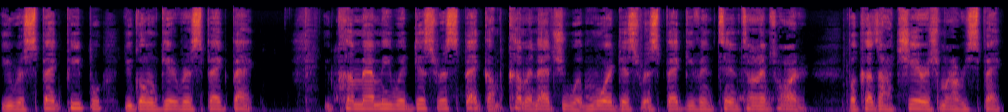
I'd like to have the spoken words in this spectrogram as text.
You respect people. You're going to get respect back. You come at me with disrespect. I'm coming at you with more disrespect, even 10 times harder. Because I cherish my respect.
